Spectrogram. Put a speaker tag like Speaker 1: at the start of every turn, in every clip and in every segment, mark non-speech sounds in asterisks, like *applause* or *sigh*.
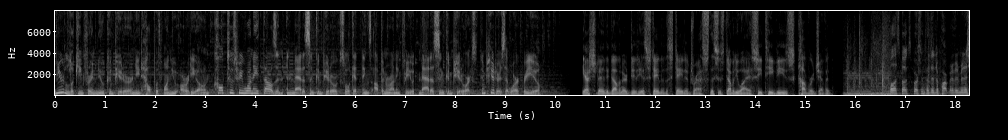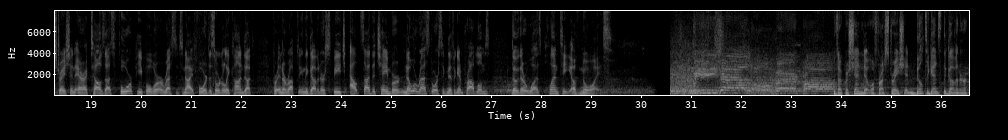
Speaker 1: When you're looking for a new computer or need help with one you already own, call 231 8000 and Madison Computer Works will get things up and running for you. Madison Computer Works, computers that work for you.
Speaker 2: Yesterday, the governor did his State of the State address. This is WISC TV's coverage of it.
Speaker 3: Well, a spokesperson for the Department of Administration, Eric, tells us four people were arrested tonight for disorderly conduct for interrupting the governor's speech outside the chamber. No arrest or significant problems, though there was plenty of noise. With a crescendo of frustration built against the governor.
